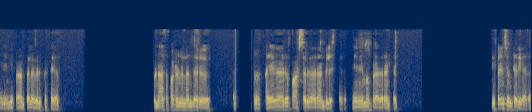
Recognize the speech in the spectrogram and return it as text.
నేను ఎన్ని ప్రాంతాల్లో వెళ్తుంటాయి కదా. ఇప్పుడు నాతో పాటు వాళ్ళందరూ అయ్యగారు పాస్టర్ గారు అని పిలుస్తారు. నేనేమో బ్రదర్ అంటాను. డిఫరెన్స్ ఉంటుంది కదా.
